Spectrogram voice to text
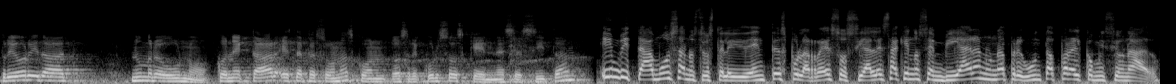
prioridad Número uno, conectar a estas personas con los recursos que necesitan. Invitamos a nuestros televidentes por las redes sociales a que nos enviaran una pregunta para el comisionado.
